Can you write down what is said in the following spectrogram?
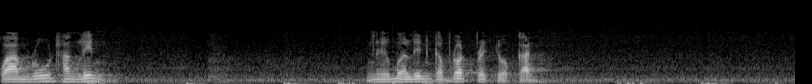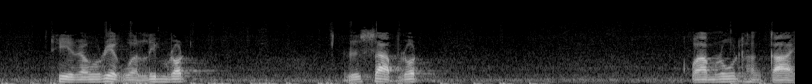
ความรู้ทางลิ้นเนื้อเมื่อลิ้นกับรสประจบกัน ที่เราเรียกว่าลิ้มรสหรือทราบรสความรู้ทางกาย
